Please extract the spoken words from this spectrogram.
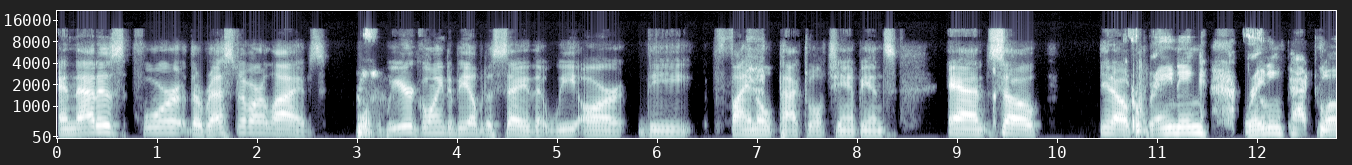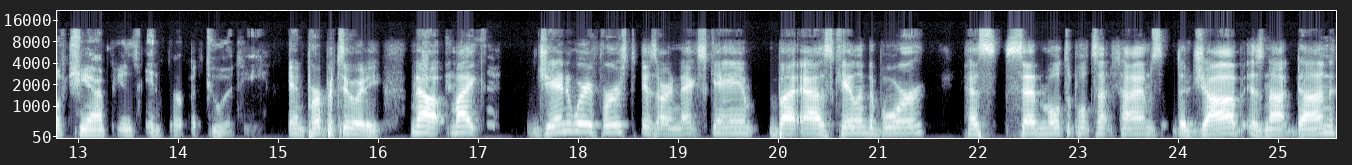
and that is for the rest of our lives. We're going to be able to say that we are the final Pac-12 champions, and so you know, reigning reigning Pac-12 champions in perpetuity in perpetuity. Now, Mike, January 1st is our next game, but as Kalen DeBoer has said multiple t- times, the job is not done.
